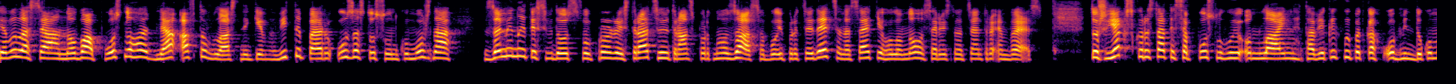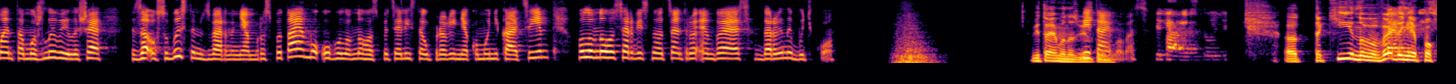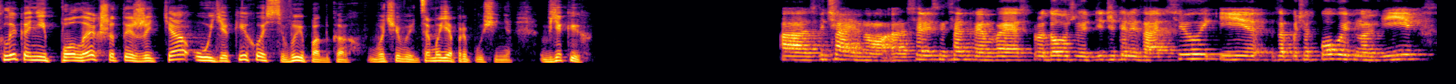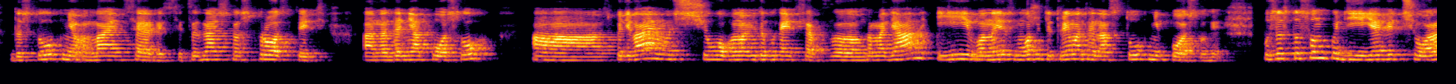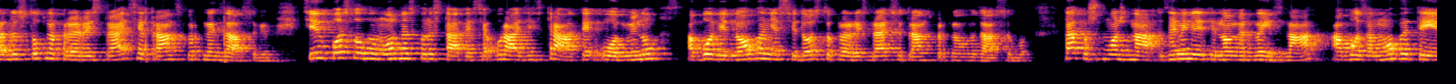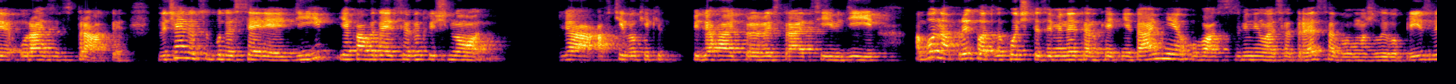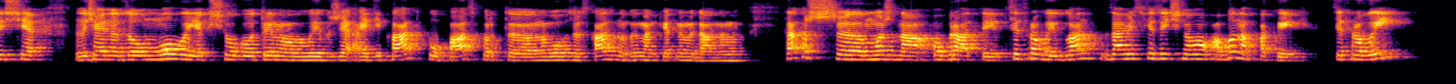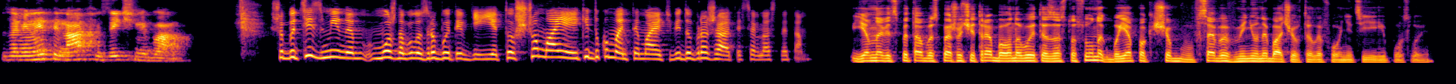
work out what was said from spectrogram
З'явилася нова послуга для автовласників. Відтепер у застосунку можна замінити свідоцтво про реєстрацію транспортного засобу. І про це йдеться на сайті головного сервісного центру МВС. Тож як скористатися послугою онлайн та в яких випадках обмін документа можливий лише за особистим зверненням, розпитаємо у головного спеціаліста управління комунікації головного сервісного центру МВС Дарини Будько. Вітаємо на зв'язку. Вітаємо вас. Вітаю студію. Е, Такі нововведення покликані полегшити життя у якихось випадках. Вочевидь, це моє припущення. В яких? Звичайно, е, сервісні центри МВС продовжують діджиталізацію і започатковують нові доступні онлайн-сервіси. Це значно спростить надання послуг. Сподіваємось, що воно відгукнеться в громадян і вони зможуть отримати наступні послуги. У застосунку Дія від вчора доступна перереєстрація транспортних засобів. Цією послугою можна скористатися у разі втрати, обміну або відновлення свідоцтва про реєстрацію транспортного засобу. Також можна замінити номерний знак або замовити у разі втрати. Звичайно, це буде серія дій, яка видається виключно для автівок, які підлягають перереєстрації в дії. Або, наприклад, ви хочете замінити анкетні дані, у вас змінилася адреса або, можливо, прізвище. Звичайно, за умови, якщо ви отримували вже ID-картку, паспорт е, нового зразка з новими анкетними даними. Також е, можна обрати цифровий бланк замість фізичного, або навпаки, цифровий замінити на фізичний бланк. Щоб ці зміни можна було зробити в дії, то що має, які документи мають відображатися власне там? Я б навіть спитав би спершу, чи треба оновити застосунок, бо я поки що в себе в меню не бачу в телефоні цієї послуги.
